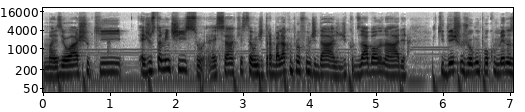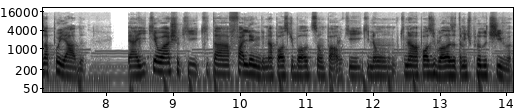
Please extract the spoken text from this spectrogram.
Mas eu acho que é justamente isso, essa questão de trabalhar com profundidade, de cruzar a bola na área, que deixa o jogo um pouco menos apoiado. É aí que eu acho que, que tá falhando na posse de bola do São Paulo, que, que, não, que não é uma posse de bola exatamente produtiva.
